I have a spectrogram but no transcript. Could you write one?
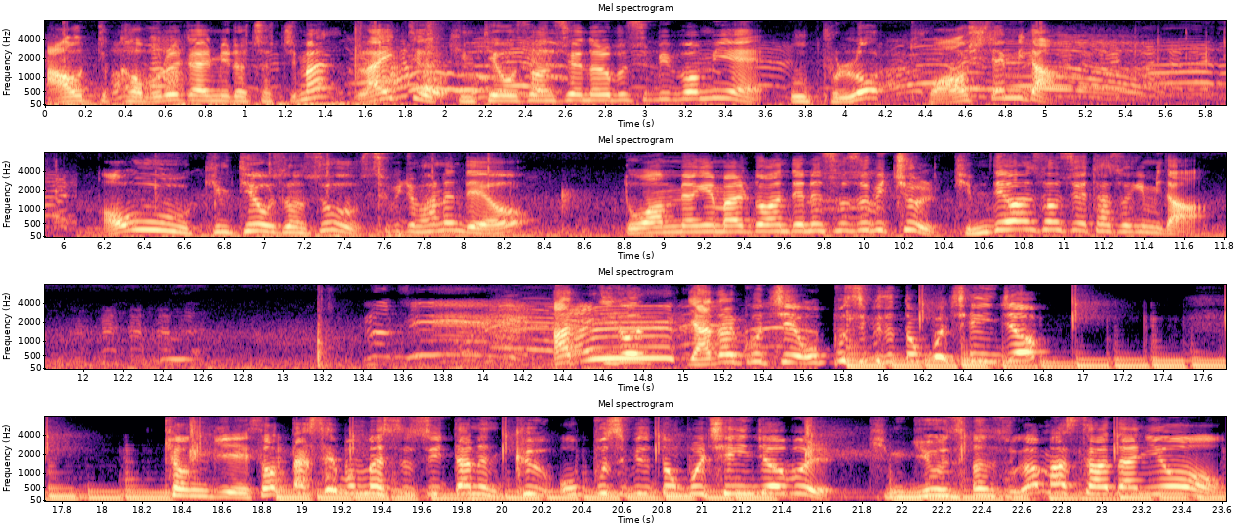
아우트 커브를 잘 밀어쳤지만 라이트 김태호 선수의 넓은 수비 범위에 우플로 투아웃이 됩니다. 어우 김태호 선수 수비 좀 하는데요. 또 한 명의 말도 안 되는 선수 비출 김대환 선수의 타석입니다. 아 이건 야달 코치의 off-speed 똥볼 체인지업? 경기에서 딱 세 번만 쓸 수 있다는 그 off-speed 똥볼 체인지업을 김기훈 선수가 마스터하다니요.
